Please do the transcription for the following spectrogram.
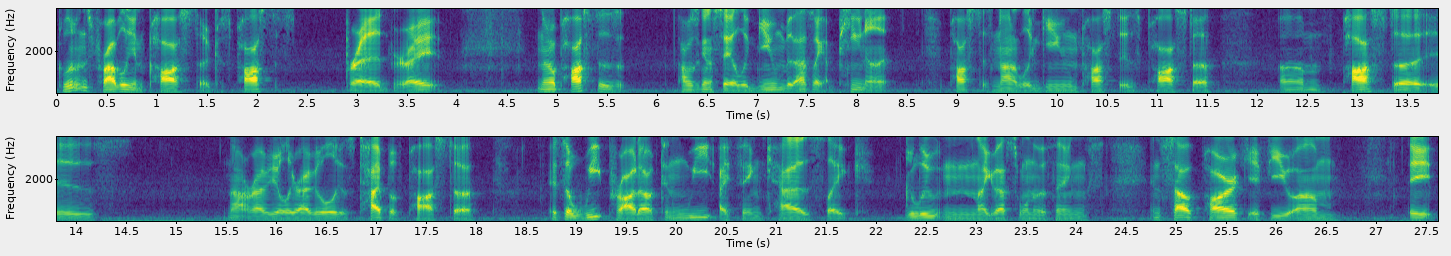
gluten's probably in pasta, because pasta's bread, right? No, pasta's, I was gonna say a legume, but that's like a peanut. Pasta is not a legume. Pasta is pasta. Um, pasta is not ravioli. Ravioli is a type of pasta. It's a wheat product, and wheat I think has like gluten. Like that's one of the things. In South Park, if you um ate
